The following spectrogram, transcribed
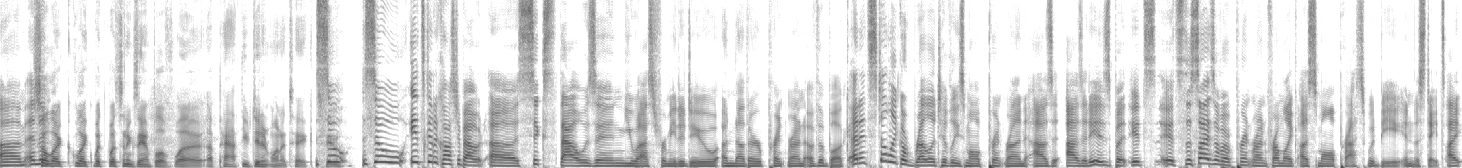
Um, and so then, like like what what's an example of uh, a path you didn't want to take? to- So so it's going to cost about uh 6000 US for me to do another print run of the book. And it's still like a relatively small print run as it, as it is, but it's it's the size of a print run from like a small press would be in the states. I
